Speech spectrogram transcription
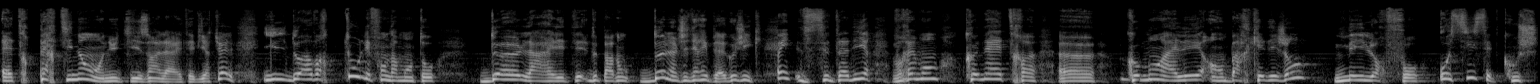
être pertinent en utilisant la réalité virtuelle, il doit avoir tous les fondamentaux de la réalité, de, pardon, de l'ingénierie pédagogique. C'est-à-dire vraiment connaître euh, comment aller embarquer des gens, mais il leur faut aussi cette couche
